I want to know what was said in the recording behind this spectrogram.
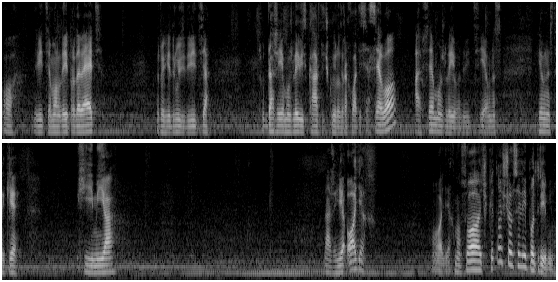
О, дивіться, молодий продавець. Дорогі друзі, дивіться. Тут навіть є можливість карточкою розрахуватися село, а все можливо. Дивіться, є у нас, є у нас таке хімія. Навіть є одяг. Одяг, носочки, то що в селі потрібно.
